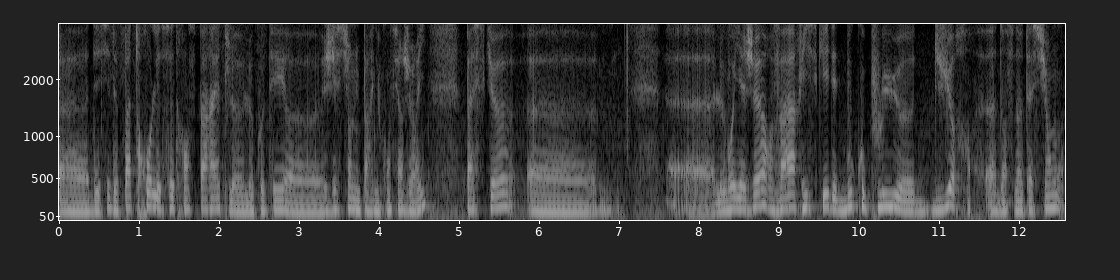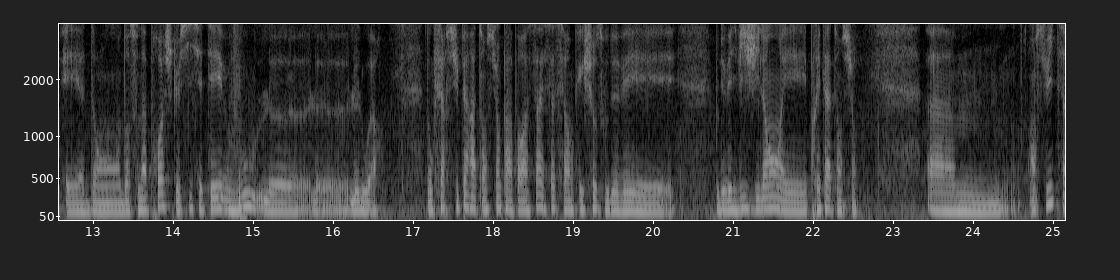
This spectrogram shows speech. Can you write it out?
euh, d'essayer de pas trop laisser transparaître le, côté euh, gestion d'une par une conciergerie, parce que euh, le voyageur va risquer d'être beaucoup plus euh, dur euh, dans sa notation et dans, son approche que si c'était vous le, loueur. Donc faire super attention par rapport à ça, et ça c'est vraiment quelque chose où vous devez, vous devez être vigilant et prêter attention. Euh, ensuite,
